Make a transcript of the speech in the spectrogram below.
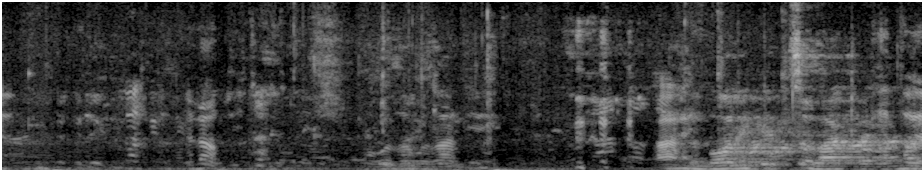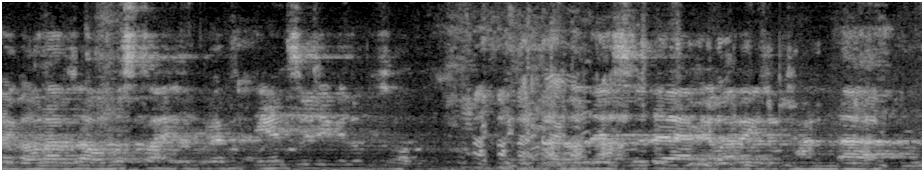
বলে কিচ্ছু লাগবে না গলার যা ঠান্ডা লাগবে।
